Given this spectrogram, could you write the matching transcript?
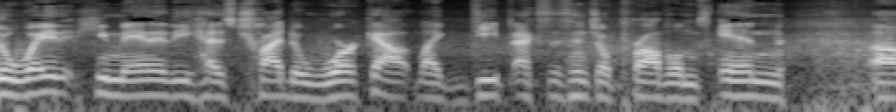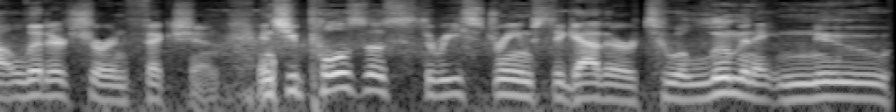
the way that humanity has tried to work out like deep existential problems in uh, literature and fiction. And she pulls those three streams together to illuminate new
